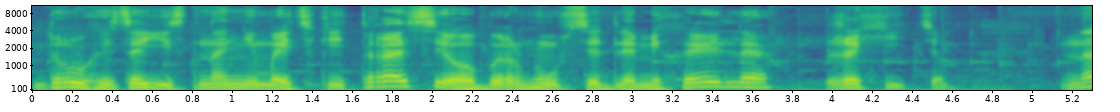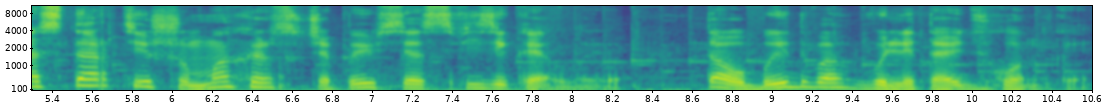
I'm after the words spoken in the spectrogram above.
Другий заїзд на німецькій трасі обернувся для Міхаеля жахіттям. На старті Шумахер щепився з Фізікеллою, та обидва вилітають з гонки.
